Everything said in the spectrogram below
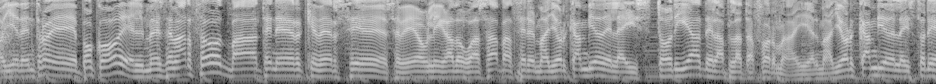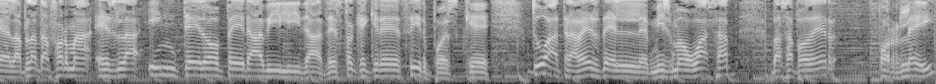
Oye, dentro de poco, el mes de marzo, va a tener que verse, se ve obligado WhatsApp a hacer el mayor cambio de la historia de la plataforma. Y el mayor cambio de la historia de la plataforma es la interoperabilidad. ¿Esto qué quiere decir? Pues que tú a través del mismo WhatsApp vas a poder, por ley,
